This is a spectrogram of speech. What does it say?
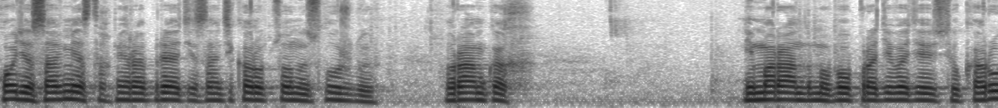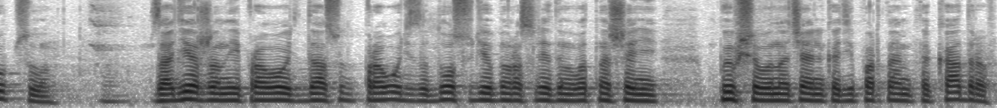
ходе совместных мероприятий с антикоррупционной службой в рамках меморандума по противодействию коррупции задержан и проводится досудебное расследование в отношении бывшего начальника департамента кадров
